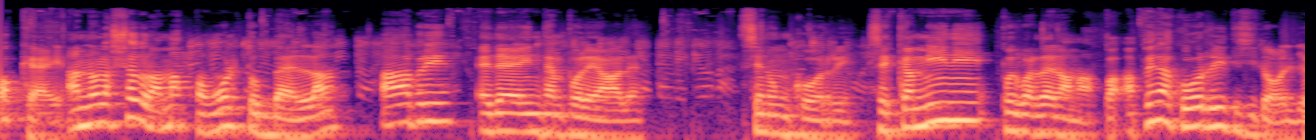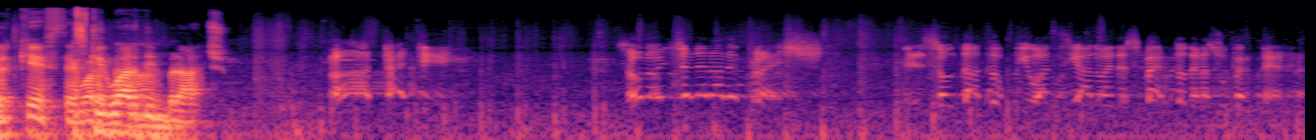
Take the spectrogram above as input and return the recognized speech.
Ok, hanno lasciato la mappa molto bella. Apri ed è in tempo reale. Se non corri. Se cammini puoi guardare la mappa. Appena corri ti si toglie. Perché stai Perché guardando? guardi il braccio. Attenti! Sono il generale Fresh, il soldato più anziano ed esperto della Superterra.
